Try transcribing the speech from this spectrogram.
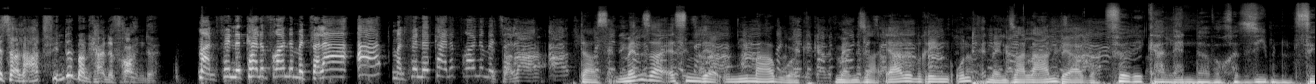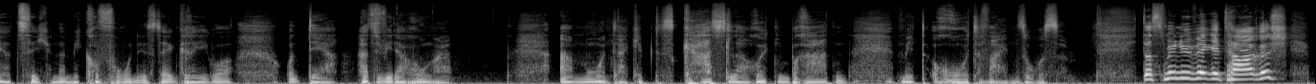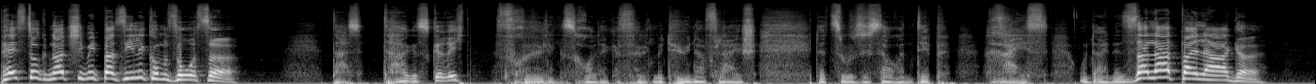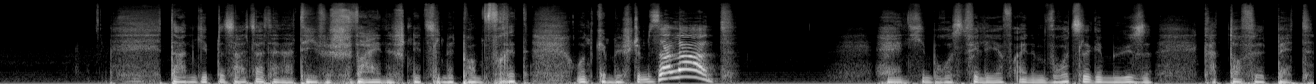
Mit Salat findet man keine Freunde. Man findet keine Freunde mit Salat. Man findet keine Freunde mit Salat. Das Mensa-Essen der Uni Marburg, Mensa Erlenring und Mensa Lahnberge. Für die Kalenderwoche 47 und am Mikrofon ist der Gregor und der hat wieder Hunger. Am Montag gibt es Kassler Rückenbraten mit Rotweinsoße. Das Menü vegetarisch, Pesto Gnocchi mit Basilikumsoße. Das Tagesgericht Frühlingsrolle gefüllt mit Hühnerfleisch, dazu süß-sauren Dip, Reis und eine Salatbeilage. Dann gibt es als Alternative Schweineschnitzel mit Pommes frites und gemischtem Salat. Hähnchenbrustfilet auf einem Wurzelgemüse, Kartoffelbett.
